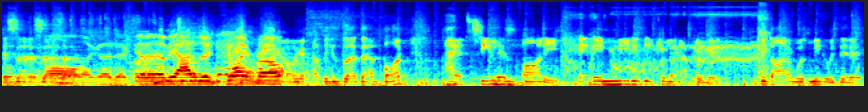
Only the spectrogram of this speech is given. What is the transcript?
It's not, it's not, Oh it's my god, dude. Get me out of this joint, bro. Oh my god, because that, that bug, I had seen his body and immediately came after me. He thought it was me who did it.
